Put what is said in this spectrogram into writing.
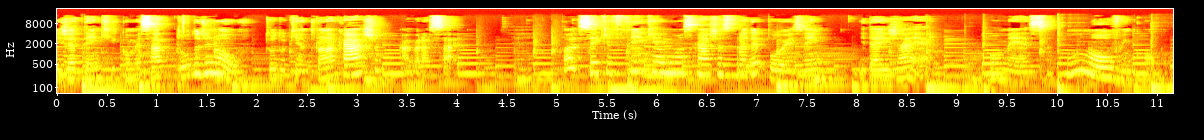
e já tem que começar tudo de novo. Tudo que entrou na caixa, agora sai. Pode ser que fiquem algumas caixas para depois, hein? E daí já era. Começa um novo incômodo.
